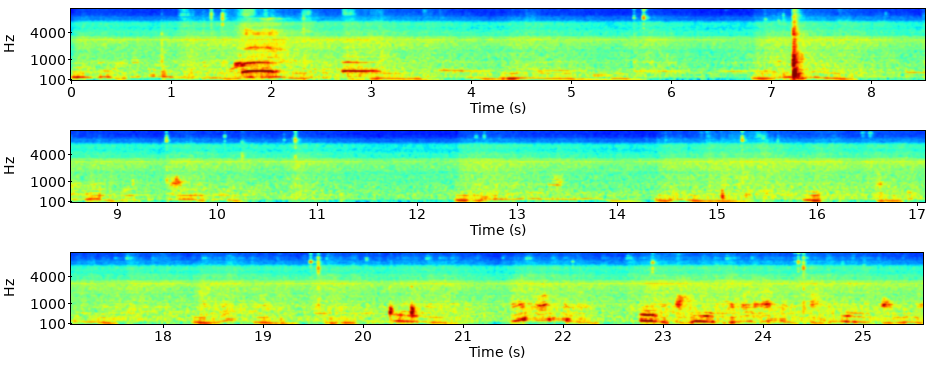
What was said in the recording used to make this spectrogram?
nhưng nó giải pháp cái đó là mình phải làm khi mà phạm nhiều không phải là ác mà phạm nhiều cộng là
